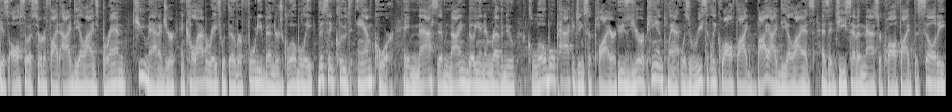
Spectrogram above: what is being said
She is also a certified ID Alliance brand Q manager and collaborates with over 40 vendors globally. This includes Amcor, a massive 9 billion in revenue global packaging supplier whose European plant was recently qualified by ID Alliance as a G7 master qualified facility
